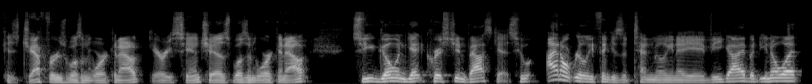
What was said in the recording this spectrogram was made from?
because Jeffers wasn't working out. Gary Sanchez wasn't working out. So you go and get Christian Vazquez, who I don't really think is a 10 million AAV guy, but you know what?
